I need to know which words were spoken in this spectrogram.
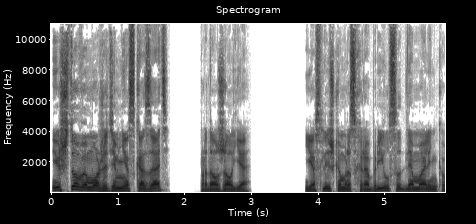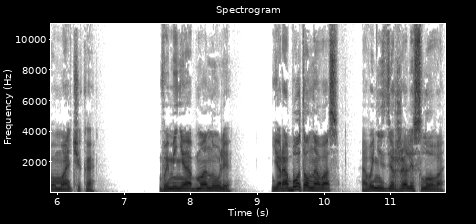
«И что вы можете мне сказать?» — продолжал я. Я слишком расхрабрился для маленького мальчика. «Вы меня обманули. Я работал на вас, а вы не сдержали слова.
